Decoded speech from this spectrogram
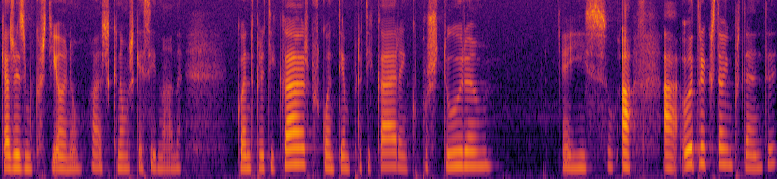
que às vezes me questionam. Acho que não me esqueci de nada. Quando praticar, por quanto tempo praticar, em que postura. É isso. Ah, ah, outra questão importante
